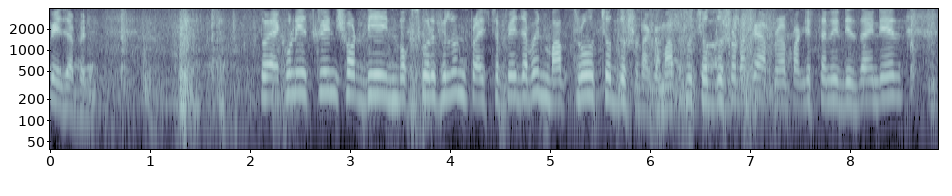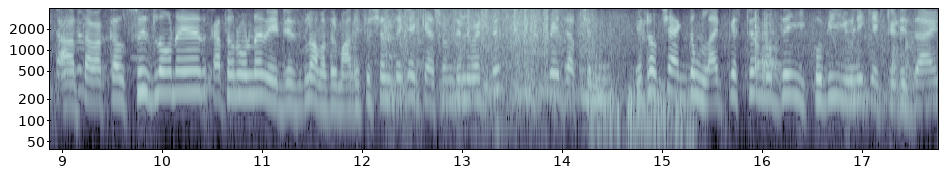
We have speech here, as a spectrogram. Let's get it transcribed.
পেয়ে যাবেন। তো এখনই স্ক্রিনশট দিয়ে ইনবক্স করে ফেলুন। প্রাইসটা পেয়ে যাবেন মাত্র চোদ্দোশো টাকা। মাত্র চোদ্দোশো টাকায় আপনার পাকিস্তানি ডিজাইনের আহ, তাওয়াক্কাল সুইস লোনের কাতার লোনের এই ড্রেসগুলো আমাদের মাদি ফ্যাশন থেকে ক্যাশ অন ডেলিভারিতে পেয়ে যাচ্ছেন। এটা হচ্ছে একদম লাইট পেস্টের মধ্যেই খুবই ইউনিক একটি ডিজাইন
